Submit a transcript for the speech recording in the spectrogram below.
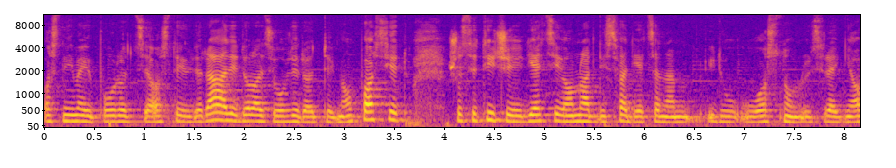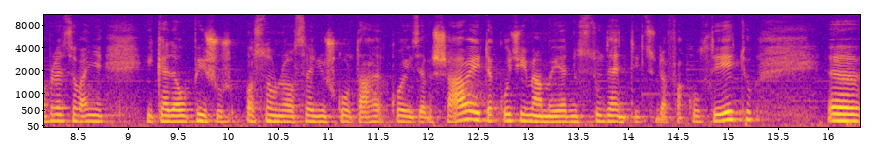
osnimaju porodice, ostaju da rade, dolaze ovdje roditeljima u posjetu. Što se tiče djece i omladni, sva djeca nam idu u osnovno i srednje obrazovanje i kada upišu osnovno srednju školu koji i završavaju, također imamo jednu studenticu na fakultetu E,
